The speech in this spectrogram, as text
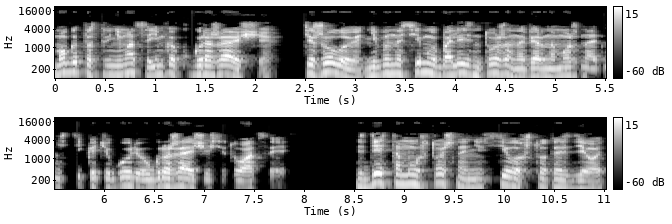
могут восприниматься им как угрожающие. Тяжелую, невыносимую болезнь тоже, наверное, можно отнести к категорию угрожающей ситуации. Здесь-то мы уж точно не в силах что-то сделать.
